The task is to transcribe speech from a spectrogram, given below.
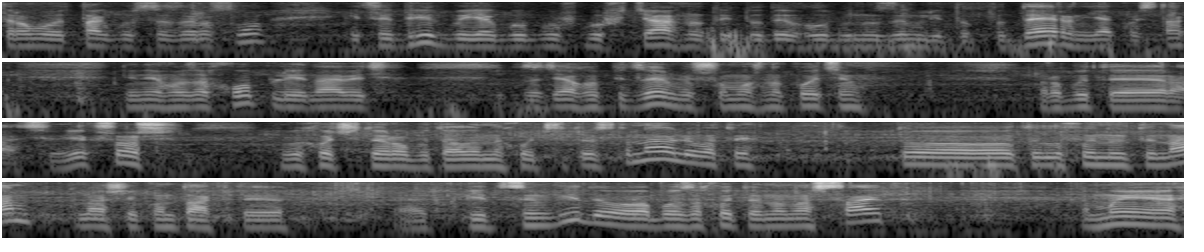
травою так би все заросло, і цей дріт би якби був би втягнутий туди в глибину землі. Тобто дерн якось так він його захоплює, навіть затягує під землю, що можна потім робити аерацію. Якщо ж ви хочете робити, але не хочете встановлювати, то телефонуйте нам, наші контакти е, під цим відео або заходьте на наш сайт. Ми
